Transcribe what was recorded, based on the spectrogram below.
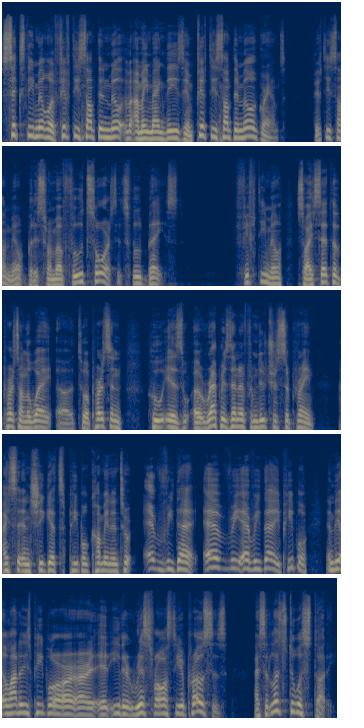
60 mill, 50 something mill, I mean, magnesium, 50 something milligrams. 50 something mill, but it's from a food source, it's food based. 50 mil. So I said to the person on the way, uh, to a person who is a representative from Nutri Supreme, I said, and she gets people coming into her every day, every, every day. People, and the, a lot of these people are, are at either risk for osteoporosis. I said, let's do a study.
